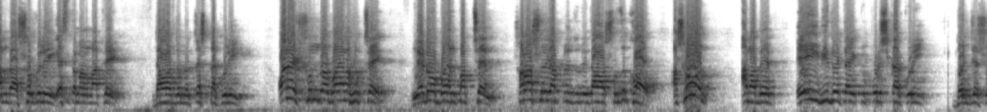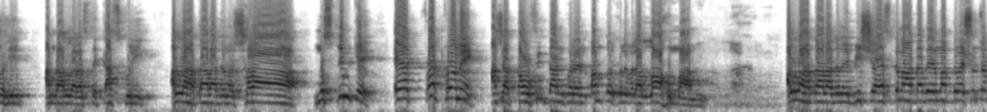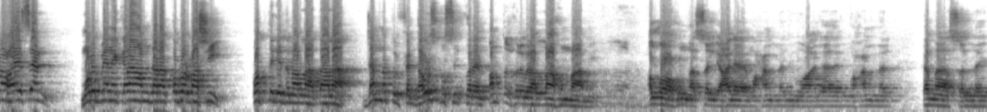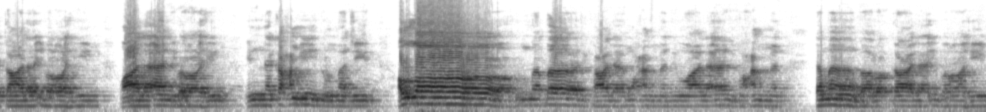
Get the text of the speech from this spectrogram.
আমরা সকলেই ইস্তেমার মাঠে যাওয়ার জন্য চেষ্টা করি। অনেক সুন্দর বয়ান হচ্ছে, নেডো বয়ান পাচ্ছেন। সরাসরি আপনি যদি যাওয়ার সুযোগ হয়, আসুন, আমাদের এই হৃদয়টা একটু পরিষ্কার করি। ধৈর্যের সহিত আমরা আল্লাহ রাস্তায় কাজ করি। আল্লাহ তাআলা যেন সারা মুসলিমকে এক প্ল্যাটফর্মে আসার তৌফিক দান করেন, অন্তর খুলে বলে আল্লাহ আমিন। আল্লাহ তাআলা যেন বিশ্ব ইস্তেমা তাদের মাধ্যমে সূচনা হয়েছেন মুরব্বিয়ানে কেরাম যারা কবরবাসী প্রত্যেকের জন্য আল্লাহ তাআলা জান্নাতুল ফেরদাউস নসিব করেন অন্তর খুলে বলে আল্লাহ আমিন اللهم صل على محمد وعلى ال محمد كما صليت على ابراهيم وعلى ال ابراهيم انك حميد مجيد اللهم بارك على محمد وعلى ال محمد كما باركت على ابراهيم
